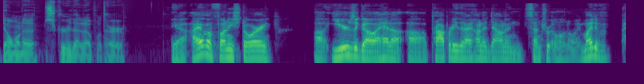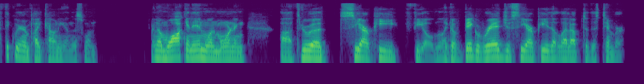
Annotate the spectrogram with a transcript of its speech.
don't want to screw that up with her. Yeah, I have a funny story. Uh, years ago, I had a, a property that I hunted down in central Illinois. Might have, I think we were in Pike County on this one. And I'm walking in one morning uh, through a CRP field, like a big ridge of CRP that led up to this timber.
